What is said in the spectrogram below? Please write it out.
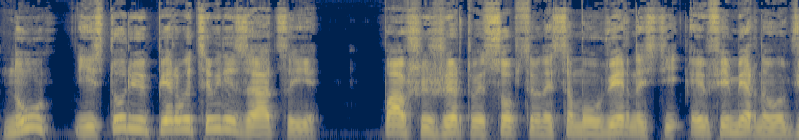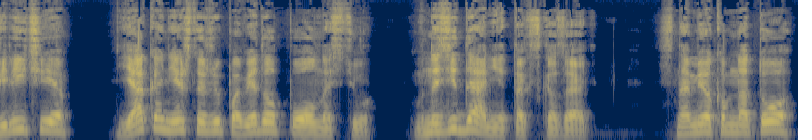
Ну, и историю первой цивилизации, павшей жертвой собственной самоуверенности и эфемерного величия, я, конечно же, поведал полностью, в назидание, так сказать, с намеком на то,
